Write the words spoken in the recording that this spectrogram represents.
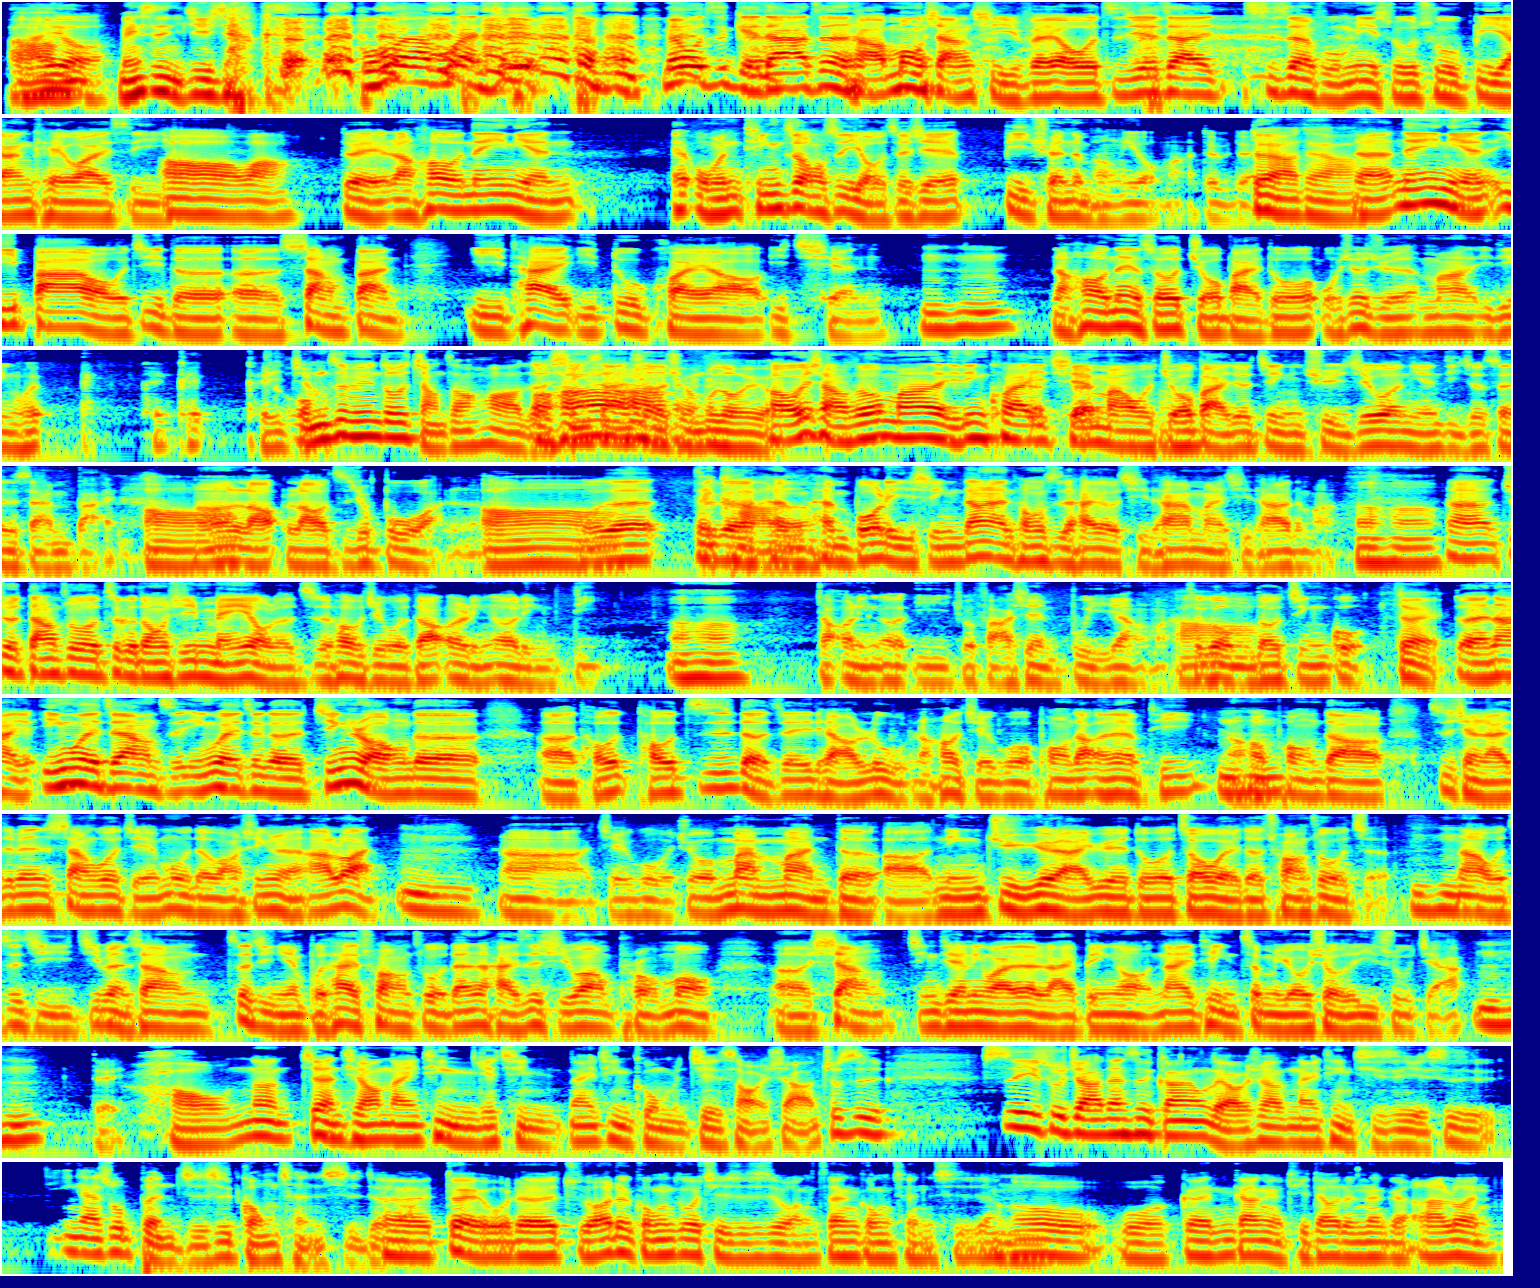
哎呦啊，没事，你继续讲。不会啊，不会，你直接没有，我只给大家真的好梦想起飞哦。我直接在市政府秘书处必安 KYC，、哦哇，对，然后那一年，哎，我们听众是有这些币圈的朋友嘛，对不对？对啊对啊，那那一年一八哦，我记得呃上半以太一度快要一千，嗯哼，然后那个时候九百多，我就觉得妈的一定会，哎，可以可以可以讲。我们。这边都是讲脏话的，哦新三社好好好。全部都有。啊，我就想说妈的一定快一千嘛，我九百就进去，结果年底就剩三百，然后哦老老子就不玩了。哦，我的这个很很玻璃心，当然同时还有其他买其他的嘛，嗯哼。那就当做这个东西没有了之后，结果到二零二零底。嗯哼，到二零二一就发现不一样嘛，哦这个我们都经过。对，对，那也因为这样子，因为这个金融的呃投投资的这一条路，然后结果碰到 NFT，然后碰到之前来这边上过节目的王星仁阿乱，嗯那结果就慢慢的呃凝聚越来越多周围的创作者。那我自己基本上这几年不太创作，但是还是希望 promote 呃像今天另外一位来宾哦，Nineteen 这么优秀的艺术家。嗯哼，对，好，那既然提到 Nineteen，也请 Nineteen 给我们介绍一下，就是是艺术家，但是刚刚聊一下 Nineteen，其实也是应该说本职是工程师的。呃，对，我的主要的工作其实是网站工程师，然后我跟刚刚有提到的那个阿乱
